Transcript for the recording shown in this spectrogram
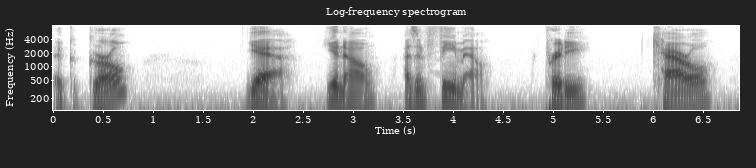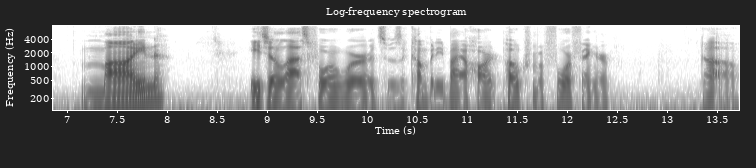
A g- girl? Yeah, you know, as in female. Pretty, Carol, mine. Each of the last four words was accompanied by a hard poke from a forefinger. Uh oh.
